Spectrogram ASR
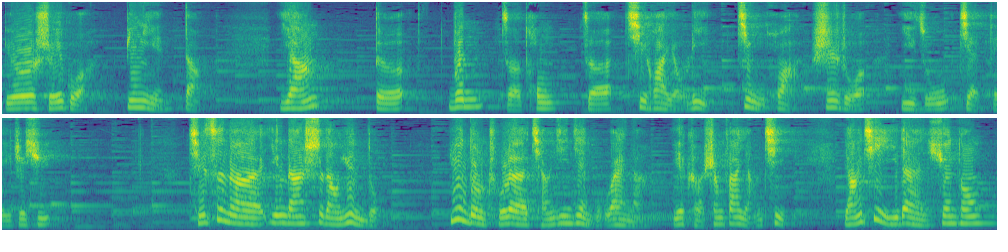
比如水果、冰饮等。阳得温则通，则气化有力。净化湿浊，以足减肥之需。其次呢，应当适当运动。运动除了强筋健骨外呢，也可生发阳气。阳气一旦宣通，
